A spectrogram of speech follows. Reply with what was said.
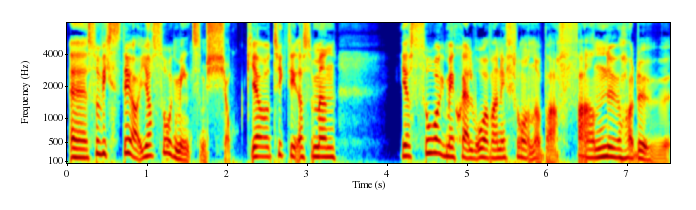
eh, så visste jag, jag såg mig inte som tjock. Jag tyckte, alltså men, jag såg mig själv ovanifrån och bara, fan nu har du,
